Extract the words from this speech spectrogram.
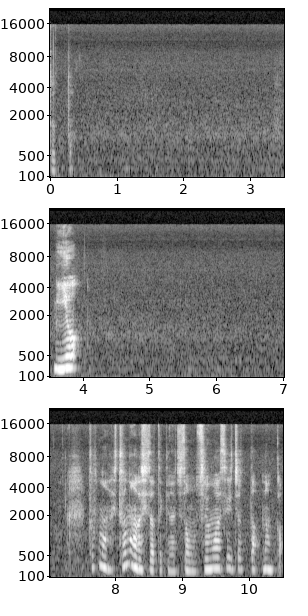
だった。見よどんな話どんな話だったっけなちょっともうそれも忘れちゃった。なんか。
